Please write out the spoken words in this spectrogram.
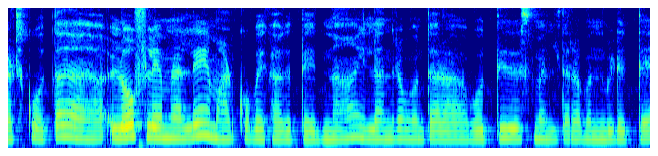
ಆಡಿಸ್ಕೋತಾ ಲೋ ಫ್ಲೇಮ್ನಲ್ಲೇ ಮಾಡ್ಕೋಬೇಕಾಗುತ್ತೆ ಇದನ್ನ ಇಲ್ಲಾಂದರೆ ಒಂಥರ ಒತ್ತಿದ ಸ್ಮೆಲ್ ಥರ ಬಂದುಬಿಡುತ್ತೆ.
